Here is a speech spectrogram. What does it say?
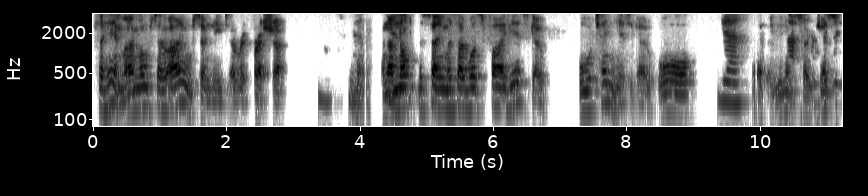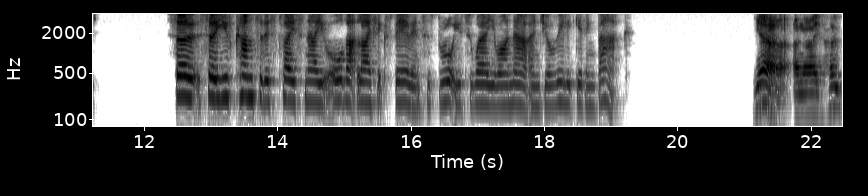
for him i'm also i also need a refresher yes, yeah. you know? and yeah. i'm not the same as i was five years ago or 10 years ago or yeah whatever, you know Absolutely. so just so so you've come to this place now you all that life experience has brought you to where you are now and you're really giving back yeah and i hope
